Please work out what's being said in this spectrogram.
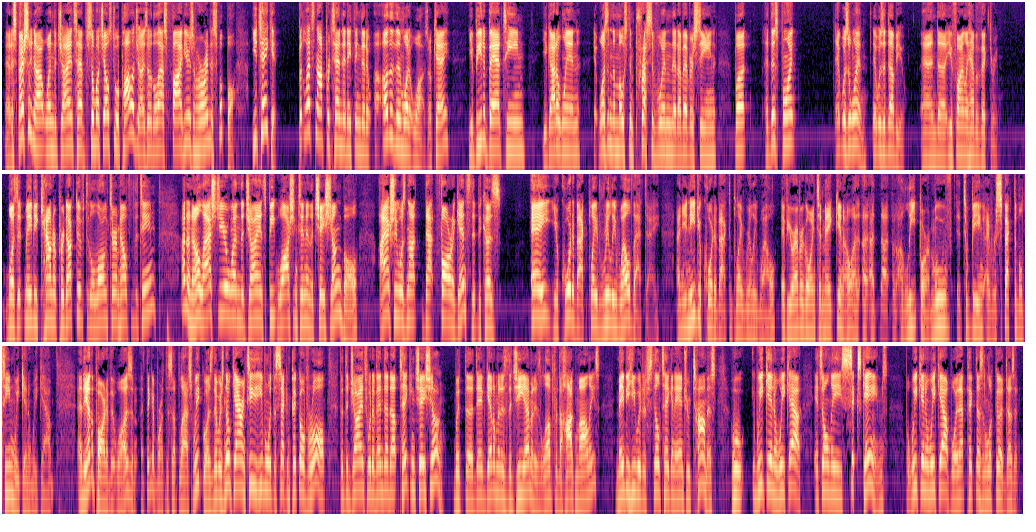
And especially not when the Giants have so much else to apologize over the last five years of horrendous football. You take it, but let's not pretend anything that it, other than what it was, okay? You beat a bad team. You got to win. It wasn't the most impressive win that I've ever seen, but at this point, it was a win. It was a W. And uh, you finally have a victory. Was it maybe counterproductive to the long term health of the team? I don't know. Last year, when the Giants beat Washington in the Chase Young Bowl, I actually was not that far against it because A, your quarterback played really well that day. And you need your quarterback to play really well if you're ever going to make, you know, a, a, a, a leap or a move to being a respectable team week in and week out. And the other part of it was, and I think I brought this up last week, was there was no guarantee, even with the second pick overall, that the Giants would have ended up taking Chase Young with uh, Dave Gettleman as the GM and his love for the Hog Mollies. Maybe he would have still taken Andrew Thomas, who week in and week out it's only six games, but week in and week out, boy, that pick doesn't look good, does it?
